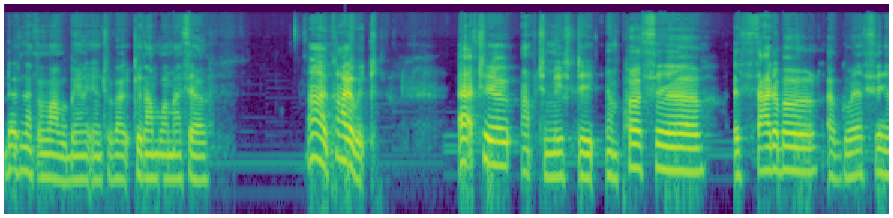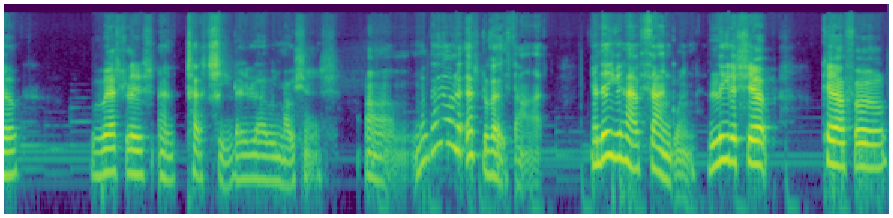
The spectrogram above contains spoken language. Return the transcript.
there's nothing wrong with being an introvert because I'm one myself. Ah, choleric. Active, optimistic, impulsive, excitable, aggressive, restless, and touchy. They love emotions. Um, they're on the extrovert side. And then you have sanguine, leadership, careful,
